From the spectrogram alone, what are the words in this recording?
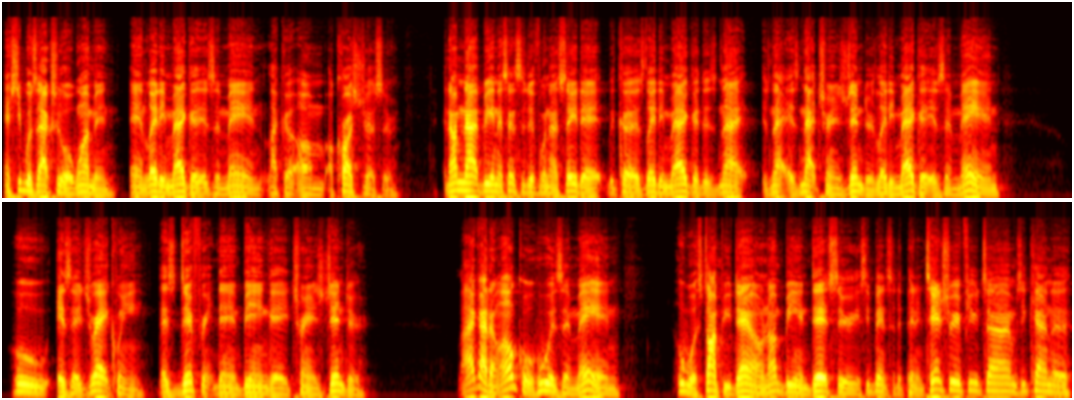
and she was actually a woman. And Lady Maga is a man, like a um a cross dresser. And I'm not being insensitive when I say that because Lady Maga does not is not is not transgender. Lady Maga is a man who is a drag queen. That's different than being a transgender. I got an uncle who is a man who will stomp you down. I'm being dead serious. He's been to the penitentiary a few times. He kind of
